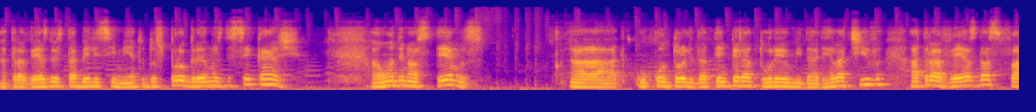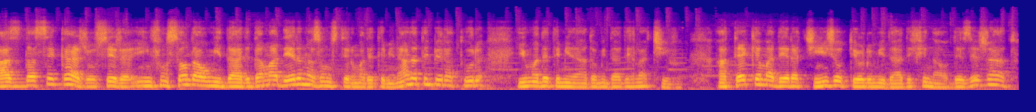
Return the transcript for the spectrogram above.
através do estabelecimento dos programas de secagem, aonde nós temos a, o controle da temperatura e umidade relativa através das fases da secagem, ou seja, em função da umidade da madeira, nós vamos ter uma determinada temperatura e uma determinada umidade relativa, até que a madeira atinja o teor de umidade final desejado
